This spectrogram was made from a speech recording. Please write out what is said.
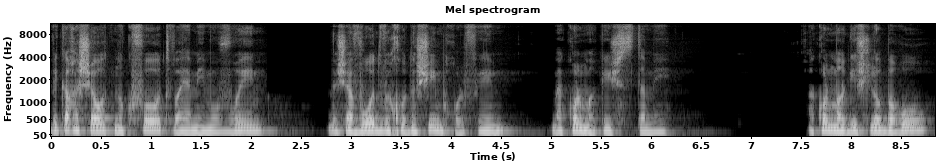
וככה שעות נוקפות והימים עוברים, ושבועות וחודשים חולפים, והכל מרגיש סתמי. הכל מרגיש לא ברור,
